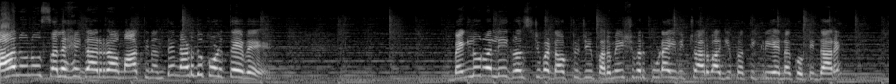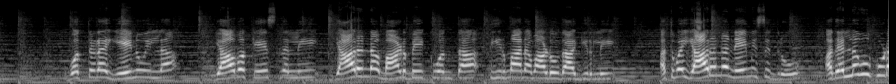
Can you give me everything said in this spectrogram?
ಕಾನೂನು ಸಲಹೆಗಾರರ ಮಾತಿನಂತೆ ನಡೆದುಕೊಳ್ತೇವೆ. ಬೆಂಗಳೂರಿನಲ್ಲಿ ಗೃಹ ಸಚಿವ ಡಾಕ್ಟರ್ ಜಿ ಪರಮೇಶ್ವರ್ ಕೂಡ ಈ ವಿಚಾರವಾಗಿ ಪ್ರತಿಕ್ರಿಯೆಯನ್ನ ಕೊಟ್ಟಿದ್ದಾರೆ. ಒತ್ತಡ ಏನೂ ಇಲ್ಲ. ಯಾವ ಕೇಸ್ನಲ್ಲಿ ಯಾರನ್ನ ಮಾಡಬೇಕು ಅಂತ ತೀರ್ಮಾನ ಮಾಡೋದಾಗಿರ್ಲಿ ಅಥವಾ ಯಾರನ್ನ ನೇಮಿಸಿದ್ರು ಅದೆಲ್ಲವೂ ಕೂಡ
